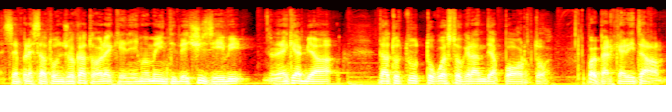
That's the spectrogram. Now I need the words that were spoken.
sempre stato un giocatore che nei momenti decisivi non è che abbia dato tutto questo grande apporto. Poi per carità,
